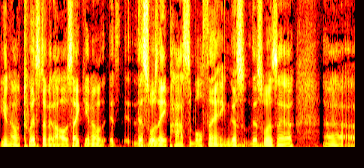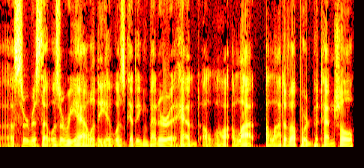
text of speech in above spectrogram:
you know twist of it all. It's like you know, this was a possible thing. This this was a uh, a service that was a reality. It was getting better. It had a lot, a lot, a lot of upward potential.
